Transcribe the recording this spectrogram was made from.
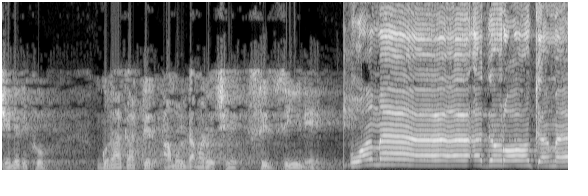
জেনে রেখো গুণাগারদের আমল নামা রয়েছে সিজিনে وما أدراك ما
